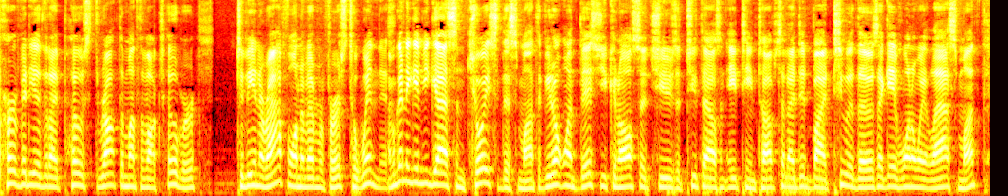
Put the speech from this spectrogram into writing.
per video that I post throughout the month of October to be in a raffle on November 1st to win this. I'm going to give you guys some choice this month. If you don't want this, you can also choose a 2018 top set. I did buy two of those. I gave one away last month.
